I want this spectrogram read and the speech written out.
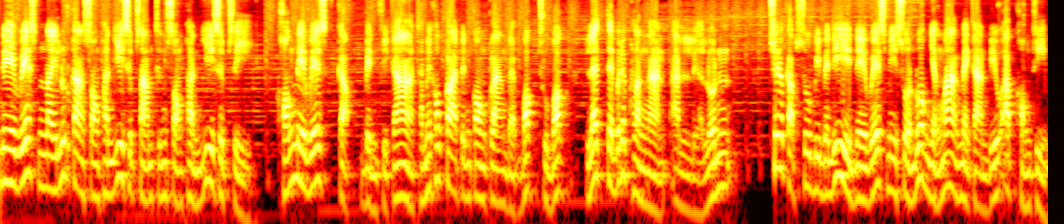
เนเวสในฤดูกาล 2023-2024 ของเนเวสกับเบนฟิก้าทำให้เขากลายเป็นกองกลางแบบบ็อกทูบ็อกและเต็มไปด้วยพลังงานอันเหลือล้น เช่นกับซูบิเบนดี้เนเวสมีส่วนร่วมอย่างมากในการบิวอัพของทีม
